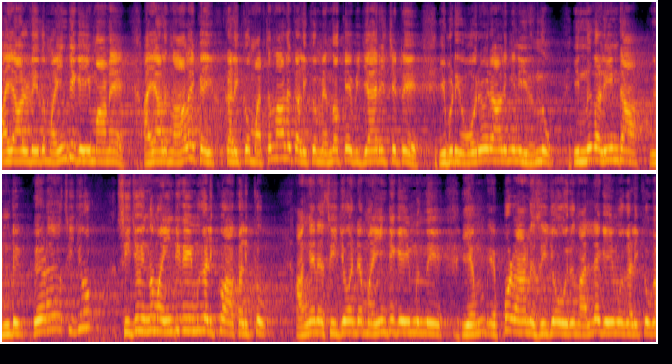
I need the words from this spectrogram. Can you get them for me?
അയാളുടെ ഇത് മൈൻഡ് ഗെയിമാണ് അയാൾ നാളെ കളിക്കും മറ്റന്നാൾ കളിക്കും എന്നൊക്കെ വിചാരിച്ചിട്ട് ഇവിടെ ഓരോരാളിങ്ങനെ ഇരുന്നു. ഇന്ന് കളിയുണ്ടാ? ഉണ്ട്. ഏടാ സിജോ. സിജോ ഇന്ന് മൈൻഡ് ഗെയിം കളിക്കും ആ കളിക്കും. അങ്ങനെ സിജോന്റെ മൈൻഡ് ഗെയിമിൽ നിന്ന് എം എപ്പോഴാണ് സിജോ ഒരു നല്ല ഗെയിം കളിക്കുക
